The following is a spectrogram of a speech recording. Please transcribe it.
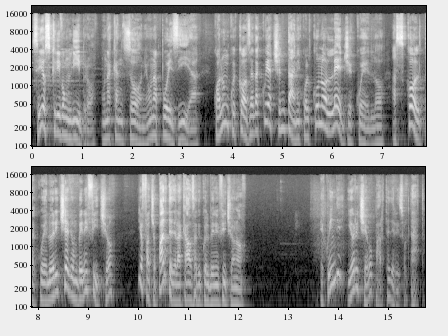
Se io scrivo un libro, una canzone, una poesia, qualunque cosa, da qui a cent'anni qualcuno legge quello, ascolta quello e riceve un beneficio, io faccio parte della causa di quel beneficio o no? E quindi io ricevo parte del risultato.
